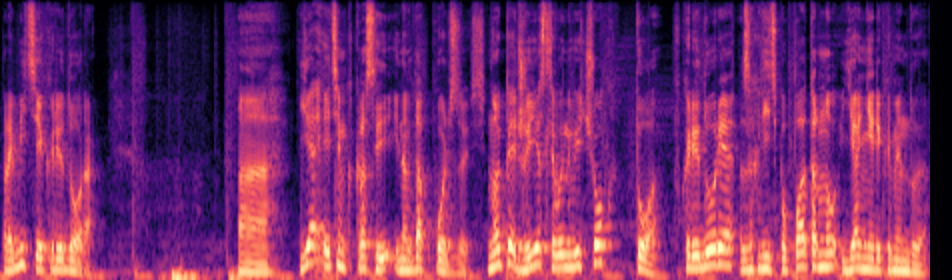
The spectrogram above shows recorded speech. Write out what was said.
пробития коридора. А, я этим как раз и иногда пользуюсь. Но опять же, если вы новичок, то в коридоре заходить по паттерну я не рекомендую.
